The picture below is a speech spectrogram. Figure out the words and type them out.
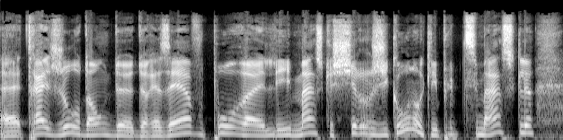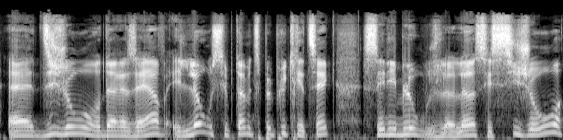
Euh, 13 jours donc de, réserve. Pour les masques chirurgicaux, donc les plus petits masques, euh, 10 jours de réserve. Et là c'est peut-être un petit peu plus critique, c'est les blouses. Là, Là, c'est 6 jours.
